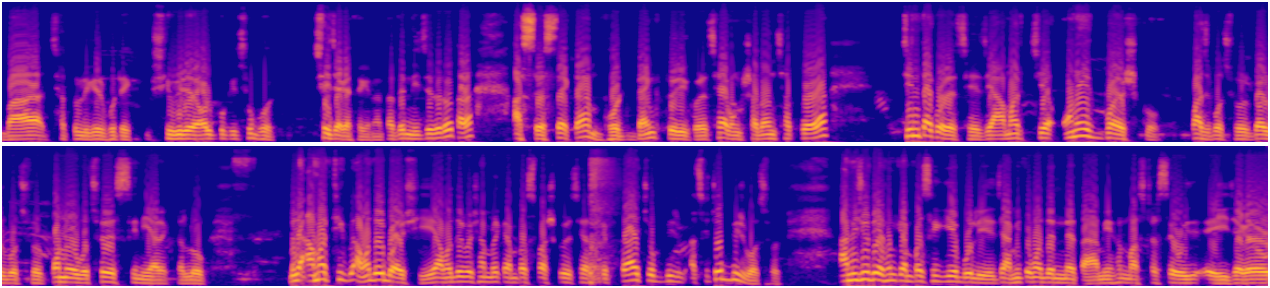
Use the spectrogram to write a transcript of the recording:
বা ছাত্রলীগের ভোটে শিবিরের অল্প কিছু ভোট সেই জায়গা থেকে না। তাদের নিজেদেরও তারা আস্তে আস্তে একটা ভোট ব্যাংক তৈরি করেছে এবং সাধারণ ছাত্ররা চিন্তা করেছে যে আমার চেয়ে অনেক বয়স্ক, পাঁচ বছর, দশ বছর, পনেরো বছরের সিনিয়র একটা লোক। মানে আমার ঠিক, আমাদের বয়সী, আমাদের বয়সে আমরা ক্যাম্পাস পাস করেছি আজকে প্রায় চব্বিশ, আজকে চব্বিশ বছর। আমি যদি এখন ক্যাম্পাসে গিয়ে বলি যে আমি তোমাদের নেতা, আমি এখন মাস্টার্সে ওই, এই জায়গায়ও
